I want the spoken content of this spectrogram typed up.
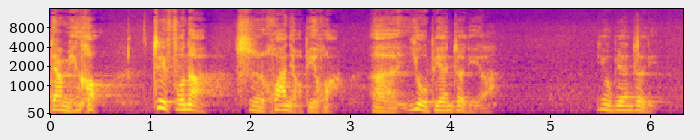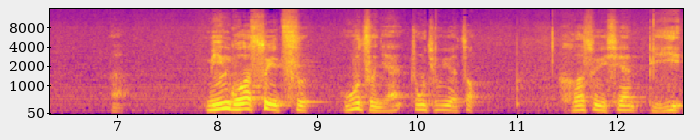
家名号。这幅呢是花鸟壁画，呃，右边这里啊，右边这里。啊民国岁次戊子年中秋月造，何岁先笔意，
